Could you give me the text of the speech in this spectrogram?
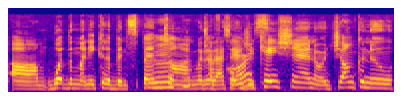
Um, what the money could have been spent on, whether Mm-hmm. that's course. education or Junkanoo.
